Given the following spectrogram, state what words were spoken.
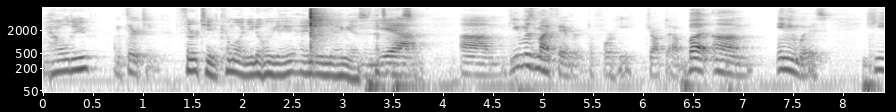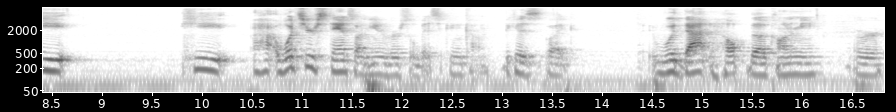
Mm, How old are you? I'm 13. 13. Come on, you know who Andrew Yang is. That's yeah. awesome. Um, he was my favorite before he dropped out. But um, anyways, he he. How, what's your stance on universal basic income? Because like, would that help the economy or?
